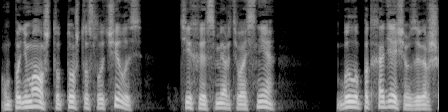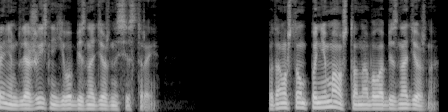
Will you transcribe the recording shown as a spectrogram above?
Он понимал, что то, что случилось, тихая смерть во сне, было подходящим завершением для жизни его безнадежной сестры. Потому что он понимал, что она была безнадежна.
